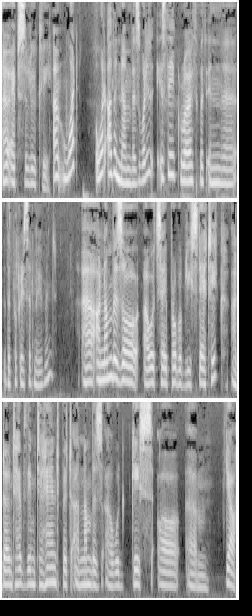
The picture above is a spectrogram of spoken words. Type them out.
Oh, absolutely. Um, what what are the numbers? What is, is there growth within the, the progressive movement? Uh, our numbers are, I would say, probably static. I don't have them to hand, but our numbers, I would guess, are, um, yeah,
